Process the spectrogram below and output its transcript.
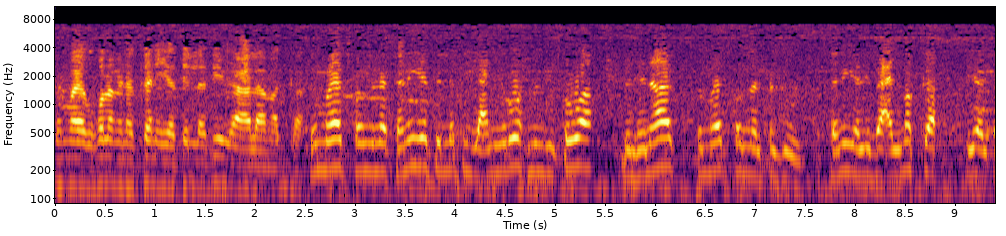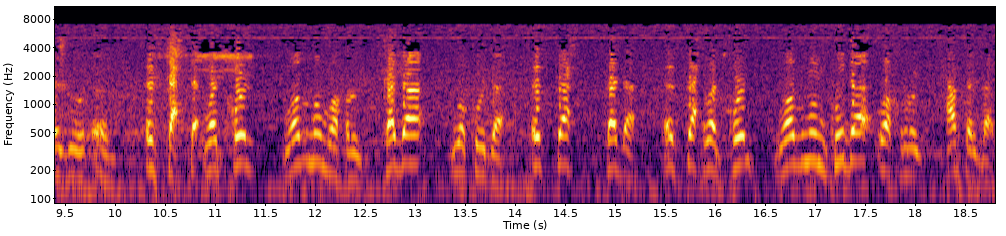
ثم يدخل من الثنية التي على مكة. ثم يدخل من الثنية التي يعني يروح من طوى من هناك ثم يدخل من الحجوز. الثنية اللي بعد مكة هي الحجوز افتح وادخل واضمم واخرج. كذا وكذا. افتح كذا. افتح وادخل واضمم كذا واخرج. حرف الباب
